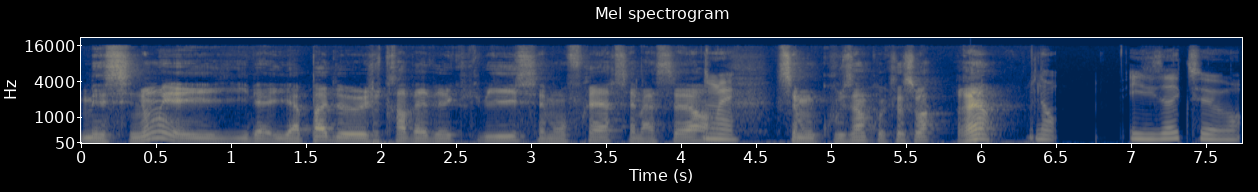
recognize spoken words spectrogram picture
mais sinon, il il a, il a pas de je travaille avec lui, c'est mon frère, c'est ma Ouais, c'est mon cousin, quoi que ce soit. Rien. exactement.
